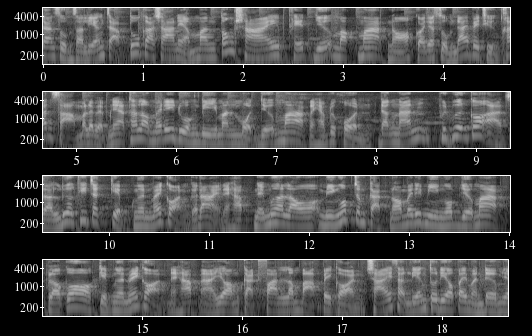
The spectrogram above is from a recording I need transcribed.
การสุ่มสัตว์เลี้ยงจากตู้กาชาเนี่ยมันต้องใช้เพชรเยอะมากๆเนาะกว่าจะสุ่มได้ไปถึงขั้น 3 อะไรแบบเนี้ยถ้าเราไม่ได้ดวงดีมันหมดเยอะมากนะครับทุกคน ดังนั้นเพื่อนๆก็อาจจะเลือกที่จะเก็บเงินไว้ก่อนก็ได้นะครับในเมื่อเรามีงบจำกัดเนาะไม่ได้มีงบเยอะมาก เราก็เก็บเงินไว้ก่อนนะครับอ่ายอมกัดฟันลำบากไปก่อน ใช้สัตว์เลี้ยงตัวเดียวไปเหมือนเดิมย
